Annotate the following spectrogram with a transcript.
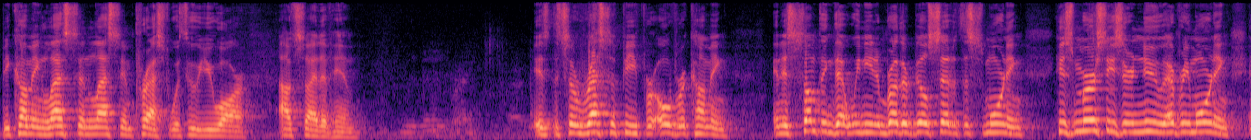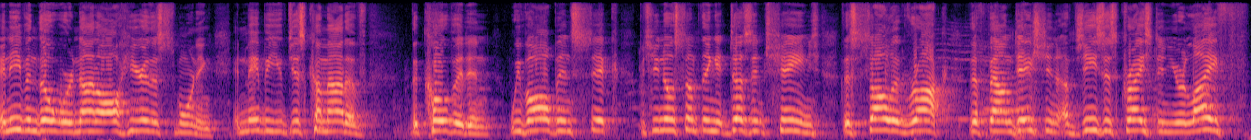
becoming less and less impressed with who you are outside of Him. It's a recipe for overcoming, and it's something that we need. And Brother Bill said it this morning. His mercies are new every morning. And even though we're not all here this morning, and maybe you've just come out of the COVID and we've all been sick. But you know something? It doesn't change the solid rock, the foundation of Jesus Christ in your life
